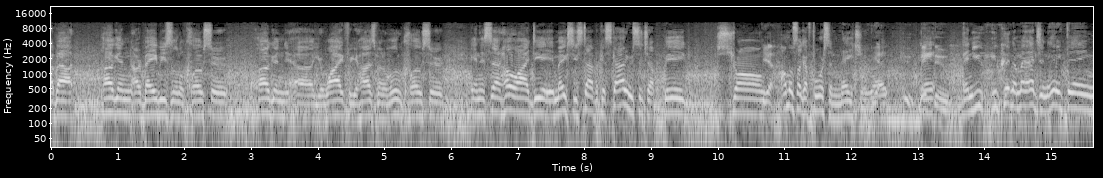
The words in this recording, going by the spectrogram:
about hugging our babies a little closer, hugging uh, your wife or your husband a little closer. And it's that whole idea, it makes you stop because Scotty was such a big, strong, Yeah. almost like a force of nature, right? Yeah, big and, dude. And you, you couldn't imagine anything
